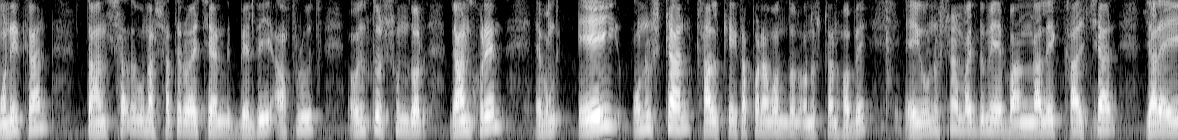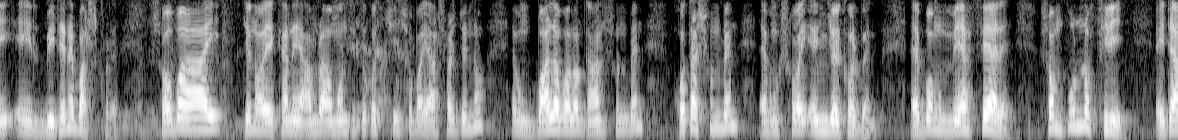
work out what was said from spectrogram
মনির খান। তার সাথে ওনার সাথে রয়েছেন বেলভি আফরুজ, অত্যন্ত সুন্দর গান করেন এবং এই অনুষ্ঠান কালকে একটা পরামর্দন অনুষ্ঠান হবে। এই অনুষ্ঠানের মাধ্যমে বাঙালি কালচার যারা এই এই ব্রিটেনে বাস করে, সবাই যেন এখানে আমরা আমন্ত্রিত করছি, সবাই আসার জন্য এবং ভালো ভালো গান শুনবেন, কথা শুনবেন এবং সবাই এনজয় করবেন। এবং মেফেয়ারে সম্পূর্ণ ফ্রি এটা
